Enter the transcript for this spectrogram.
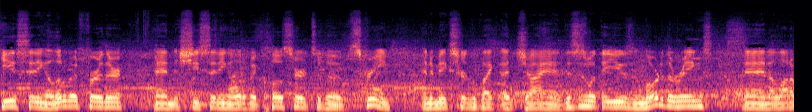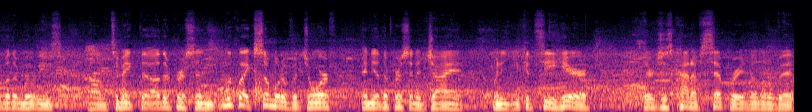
he is sitting a little bit further and she's sitting a little bit closer to the screen and it makes her look like a giant. This is what they use in Lord of the Rings and a lot of other movies um, to make the other person look like somewhat of a dwarf and the other person a giant. When you can see here, they're just kind of separated a little bit.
